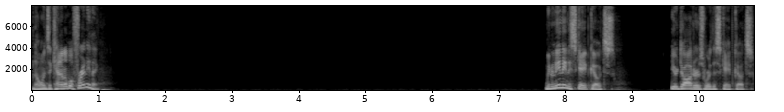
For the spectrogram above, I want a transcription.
No one's accountable for anything. We don't need any scapegoats. Your daughters were the scapegoats.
